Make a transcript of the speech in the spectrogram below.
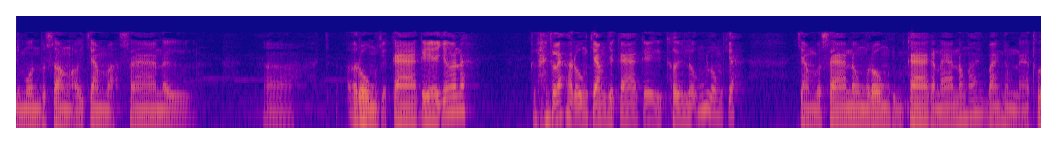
និមន្តប្រសង់ឲ្យចាំភាសានៅអឺរោងចកាគេអីចឹងណាខ្លះខ្លះរោងចាំចកាគេគេឃើញលោកលោកម្ចាស់ចាំភាសាក្នុងរោងចំការកណានោះហើយបានខ្ញុំណាធ្វើ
